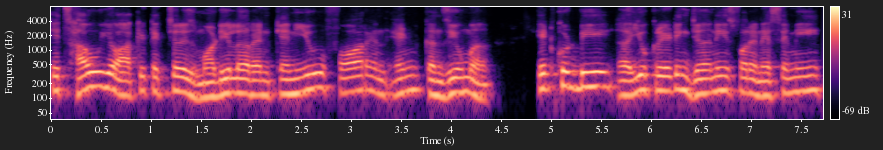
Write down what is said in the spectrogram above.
it's how your architecture is modular and can you for an end consumer it could be uh, you creating journeys for an sme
